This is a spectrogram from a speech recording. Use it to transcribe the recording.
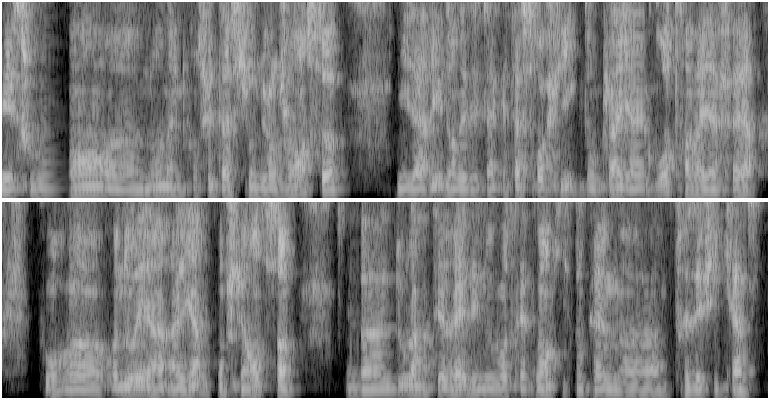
Et souvent, euh, nous, on a une consultation d'urgence. Ils arrivent dans des états catastrophiques. Donc là, il y a un gros travail à faire pour euh, renouer un, lien de confiance, euh, d'où l'intérêt des nouveaux traitements qui sont quand même très efficaces.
